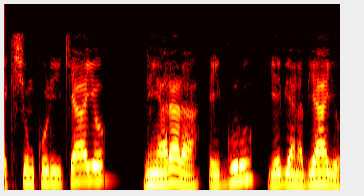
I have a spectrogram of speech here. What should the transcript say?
ekishunkuli kyayo niyarara eiguru yebyana byayo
